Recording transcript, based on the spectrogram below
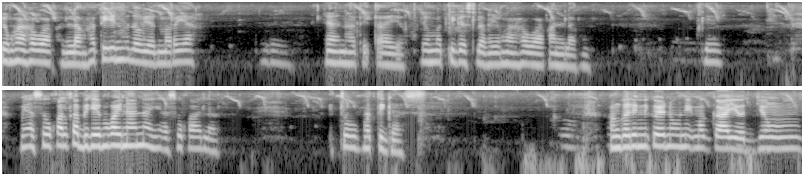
Yung hahawakan lang. Hatiin mo daw yan, Maria. Yan, hati tayo. Yung matigas lang, yung hahawakan lang. Okay. May asukal ka, bigay mo kay nanay. Asukal lang. Ito, matigas. Ang galing ni Kuya Nuni magkayod. Yung,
